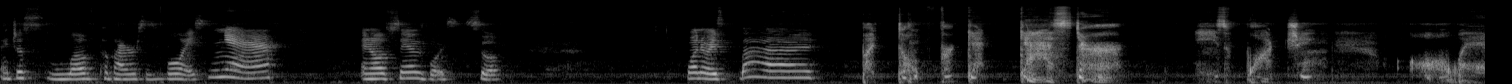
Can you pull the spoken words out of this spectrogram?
I just love Papyrus's voice. Yeah. And I love Sans' voice. So. Well, anyways, bye. But don't forget Gaster. He's watching always.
